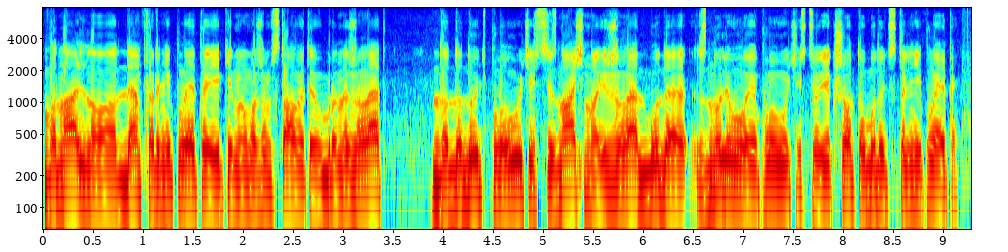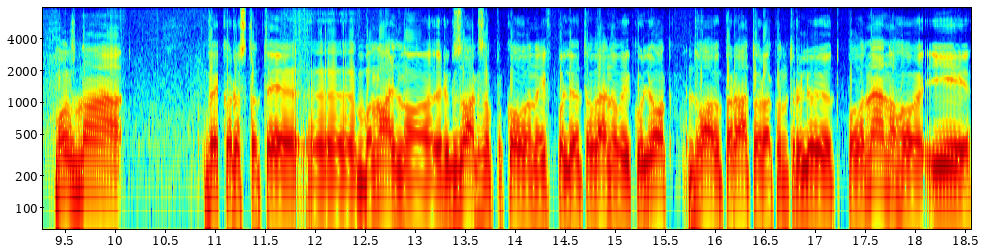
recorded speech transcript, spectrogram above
Банально демпферні плити, які ми можемо ставити в бронежилет, додадуть плавучості значно, і жилет буде з нульовою плавучістю, якщо то будуть стальні плити. Можна використати е, банально рюкзак, запакований в поліетиленовий кульок. Два оператора контролюють полоненого, і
